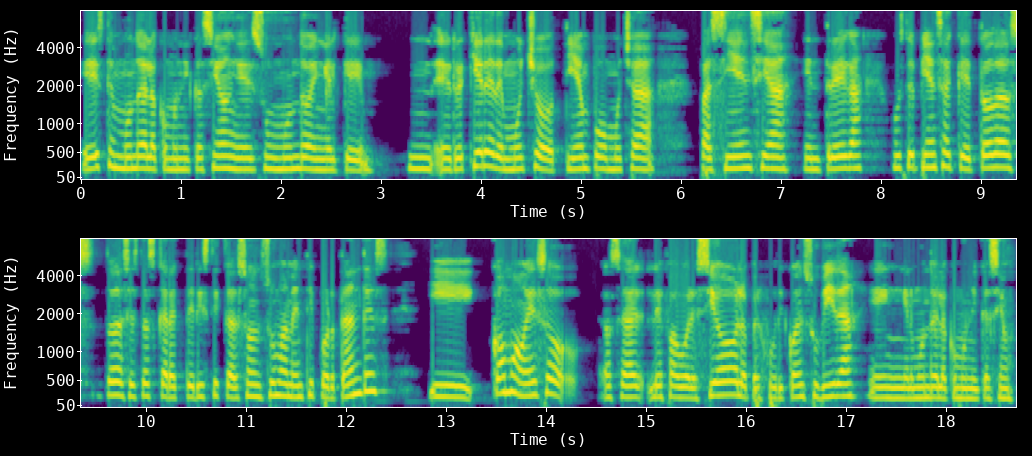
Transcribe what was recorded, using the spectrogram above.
Este mundo de la comunicación es un mundo en el que mm, eh, requiere de mucho tiempo, mucha paciencia, entrega. ¿Usted piensa que todas, todas estas características son sumamente importantes? ¿Y cómo eso, o sea, le favoreció, lo perjudicó en su vida en el mundo de la comunicación?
